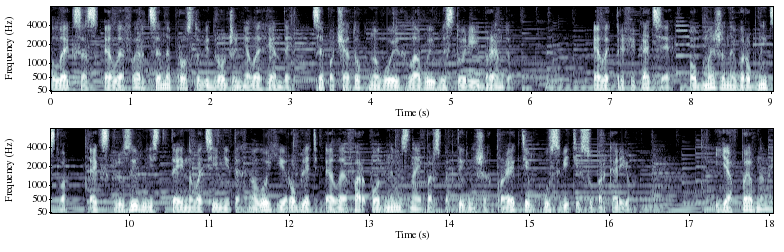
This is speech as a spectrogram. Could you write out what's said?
Lexus LFR це не просто відродження легенди, це початок нової глави в історії бренду. Електрифікація, обмежене виробництво, ексклюзивність та інноваційні технології роблять LFR одним з найперспективніших проєктів у світі суперкарів. Я впевнений,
